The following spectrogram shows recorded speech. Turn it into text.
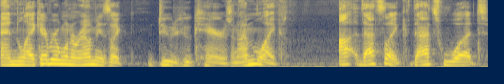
And like everyone around me is like, "Dude, who cares?" And I'm like, uh, "That's like that's what."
